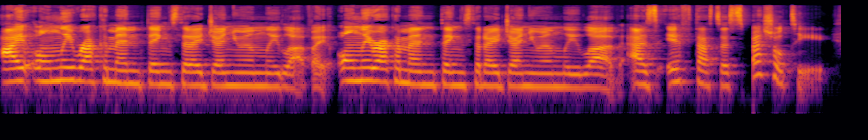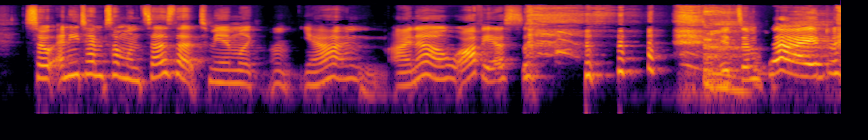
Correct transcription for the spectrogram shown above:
I only recommend things that I genuinely love. I only recommend things that I genuinely love as if that's a specialty. So anytime someone says that to me, I'm like, mm, yeah, I know, obvious. it's implied.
